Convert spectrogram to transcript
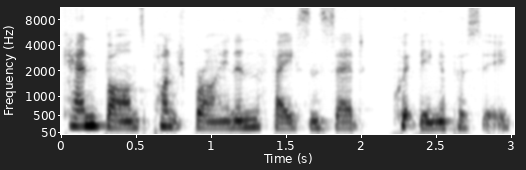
Ken Barnes punched Brian in the face and said, Quit being a pussy.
